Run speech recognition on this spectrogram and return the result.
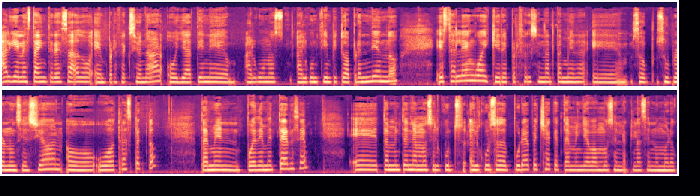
alguien está interesado en perfeccionar o ya tiene algunos algún tiempito aprendiendo esta lengua y quiere perfeccionar también eh, su, pronunciación o, u otro aspecto. También puede meterse. Eh, también tenemos el curso, el curso de Purépecha que también llevamos en la clase número,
